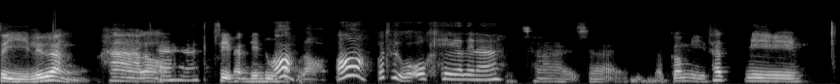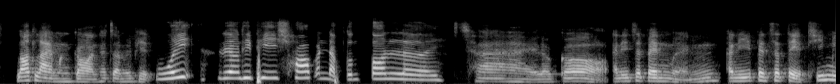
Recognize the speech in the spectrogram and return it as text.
สี่เรื่องห้ารอบอ่าฮะสี่แผ่นดินดูอ๋อสองรอบอ๋อก็ถือว่าโอเคเลยนะ ใช่ใช่แล้วก็มีถ้ามี ลอดลายมังกรถ้าจำไม่ผิด อุ้ยเรื่องที่พี่ชอบอันดับต้นๆเลย ใช่แล้วก็อันนี้จะเป็นเหมือน อันนี้เป็นสเตจที่มี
